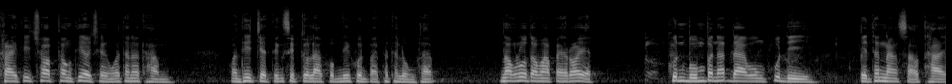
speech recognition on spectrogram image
ใครที่ชอบท่องเที่ยวเชิงวัฒนธรรม วันที่ 7-10 ตุลาคมนี้ควรไปพัทลุงครับ นอกลูกต่อมาไปร้อยเอ็ด คุณบุ๋มปนัดดาวงผู้ดี เป็นทั้งนางสาวไทย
